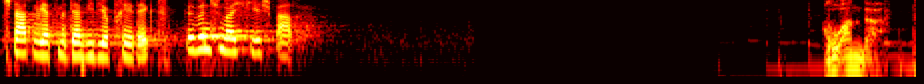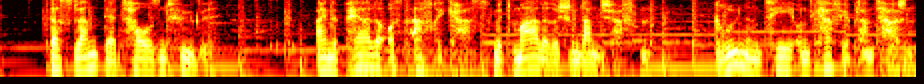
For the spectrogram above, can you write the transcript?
starten wir jetzt mit der Videopredigt. Wir wünschen euch viel Spaß. Ruanda, das Land der tausend Hügel. Eine Perle Ostafrikas mit malerischen Landschaften, grünen Tee- und Kaffeeplantagen.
